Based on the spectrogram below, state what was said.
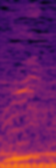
got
